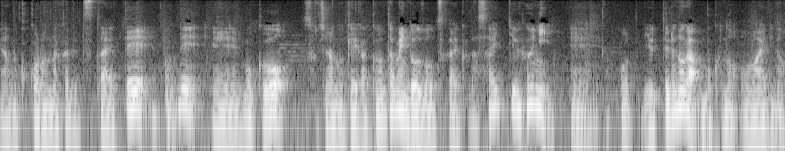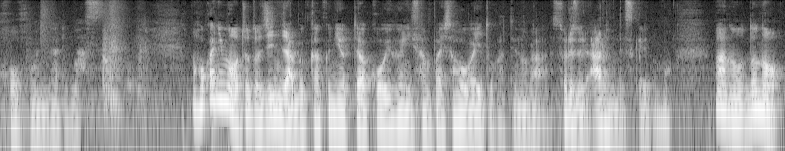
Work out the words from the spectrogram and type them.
あの心の中で伝えてで、えー、僕をそちらの計画のためにどうぞお使いくださいっていうふうに、えー、言ってるのが僕のお参りの方法になります。他にもちょっと神社仏閣によってはこういうふうに参拝した方がいいとかっていうのがそれぞれあるんですけれども、まあ、あのどの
